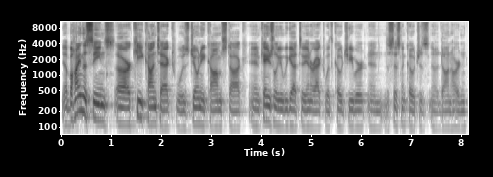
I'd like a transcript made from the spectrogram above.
Yeah, behind the scenes, uh, our key contact was Joni Comstock, and occasionally we got to interact with Coach Hebert and assistant coaches uh, Don Harden.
